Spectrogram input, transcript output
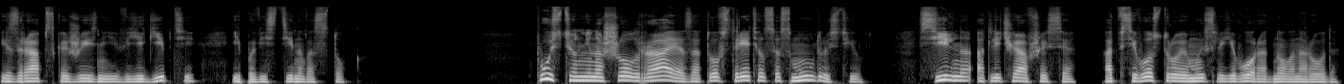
из рабской жизни в Египте и повести на восток. Пусть он не нашел рая, зато встретился с мудростью, сильно отличавшейся от всего строя мысли его родного народа.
